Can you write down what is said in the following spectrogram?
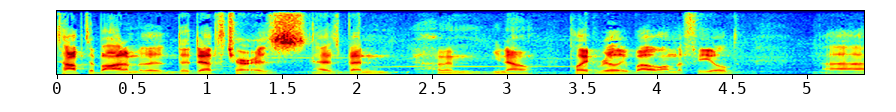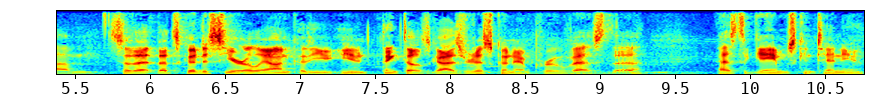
top to bottom. The, the depth chart has has been um, you know played really well on the field. Um, so that, that's good to see early on because you, you think those guys are just going to improve as the as the games continue.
